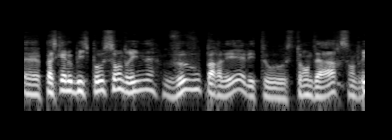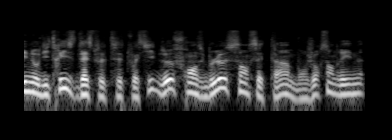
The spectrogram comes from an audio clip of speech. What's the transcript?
Euh, Pascal Obispo, Sandrine veut vous parler. Elle est au standard. Sandrine, auditrice cette fois-ci de France Bleu 107.1. Bonjour Sandrine.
